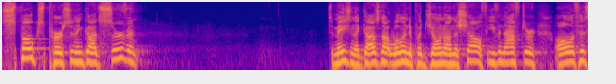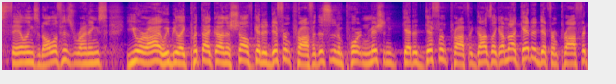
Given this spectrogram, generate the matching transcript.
spokesperson and God's servant. It's amazing that God's not willing to put Jonah on the shelf, even after all of his failings and all of his runnings. You or I, we'd be like, put that guy on the shelf, get a different prophet. This is an important mission, get a different prophet. God's like, I'm not getting a different prophet.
